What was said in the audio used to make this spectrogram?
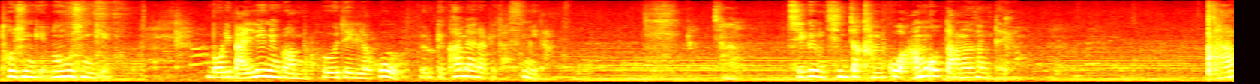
더 신기해. 너무 신기해. 머리 말리는 걸 한번 보여드리려고 이렇게 카메라를 켰습니다. 자, 지금 진짜 감고 아무것도 안 한 상태예요. 자,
